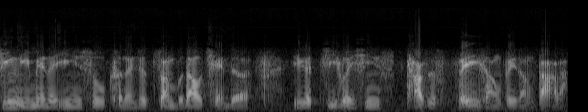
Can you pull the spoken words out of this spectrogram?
心里面的因素，可能就赚不到钱的一个机会性，它是非常非常大了。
